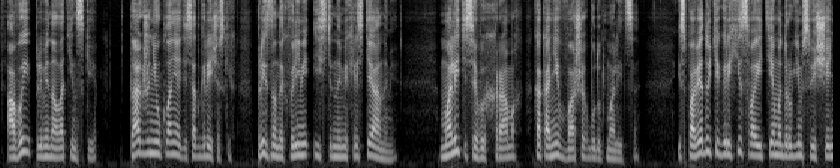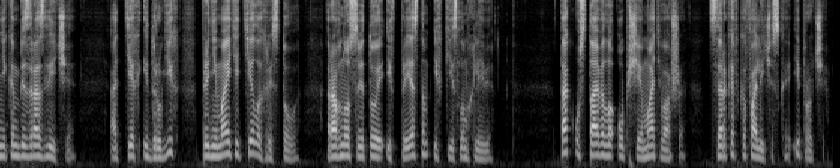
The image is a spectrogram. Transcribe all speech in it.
А вы, племена латинские, также не уклоняйтесь от греческих, признанных в Риме истинными христианами – Молитесь в их храмах, как они в ваших будут молиться. Исповедуйте грехи свои тем и другим священникам безразличия. От тех и других принимайте тело Христово, равно святое и в пресном, и в кислом хлебе. Так уставила общая мать ваша, церковь кафолическая и прочее.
